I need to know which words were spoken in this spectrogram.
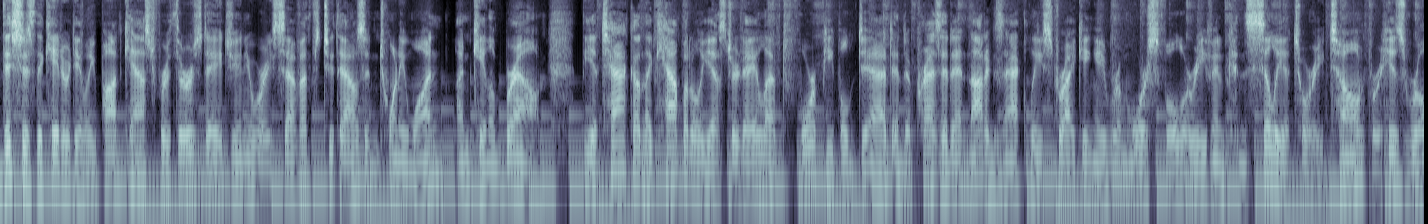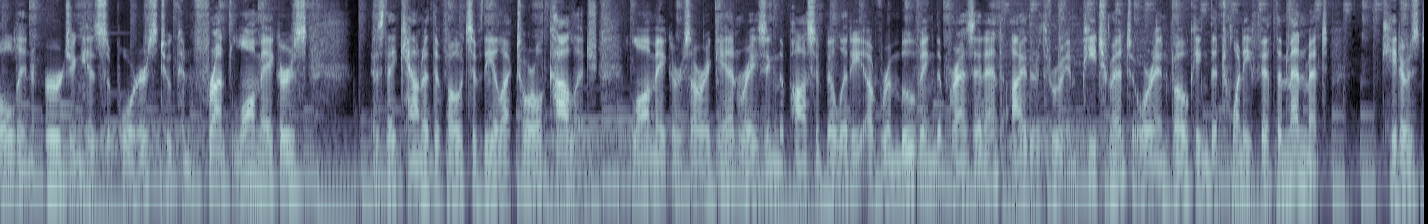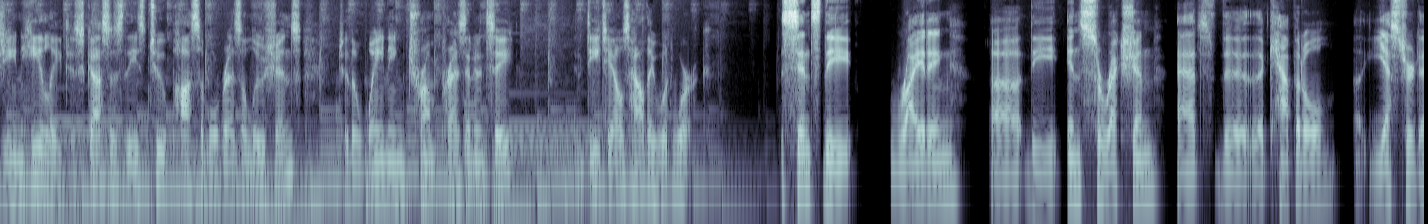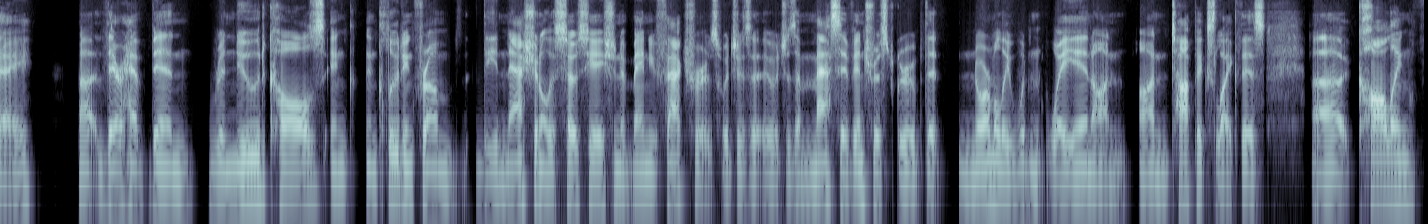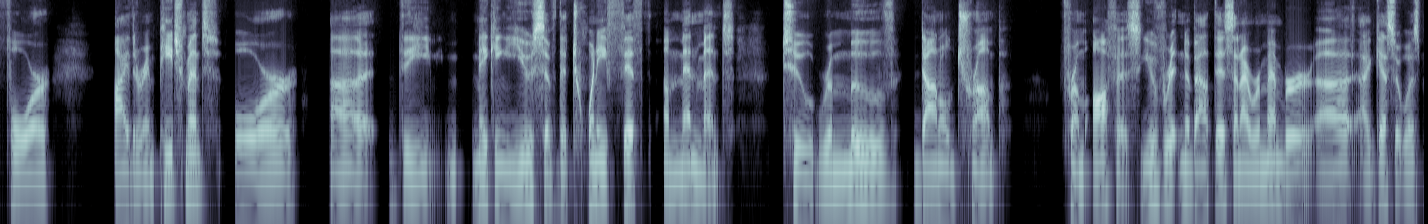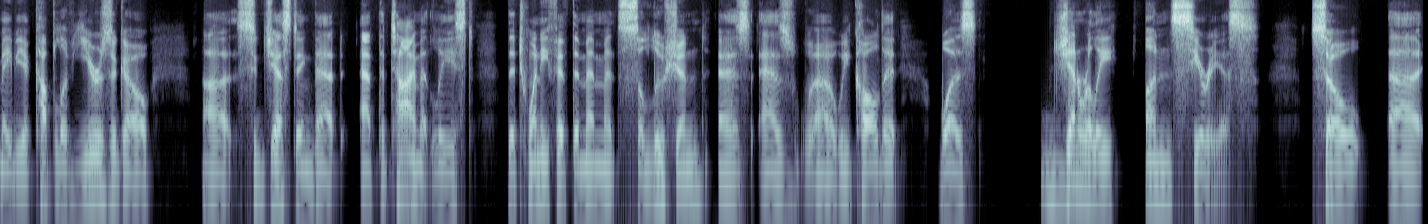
This is the Cato Daily Podcast for Thursday, January 7th, 2021. I'm Caleb Brown. The attack on the Capitol yesterday left four people dead and a president not exactly striking a remorseful or even conciliatory tone for his role in urging his supporters to confront lawmakers as they counted the votes of the Electoral College. Lawmakers are again raising the possibility of removing the president either through impeachment or invoking the 25th Amendment. Cato's Gene Healy discusses these two possible resolutions to the waning Trump presidency and details how they would work. Since the rioting, uh, the insurrection at the, the Capitol uh, yesterday, uh, there have been renewed calls, in, including from the National Association of Manufacturers, which is a, which is a massive interest group that normally wouldn't weigh in on on topics like this, uh, calling for either impeachment or uh, the making use of the Twenty Fifth Amendment to remove Donald Trump from office. You've written about this, and I remember, uh, I guess it was maybe a couple of years ago uh, suggesting that at the time, at least, the 25th Amendment solution, as as uh, we called it, was generally unserious. So, uh,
